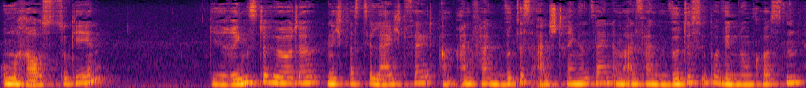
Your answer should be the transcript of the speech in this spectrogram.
um rauszugehen. Geringste Hürde, nicht was dir leicht fällt. Am Anfang wird es anstrengend sein, am Anfang wird es Überwindung kosten.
